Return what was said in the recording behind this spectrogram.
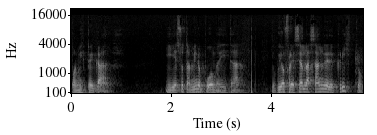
por mis pecados. Y eso también lo puedo meditar. Yo voy a ofrecer la sangre de Cristo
